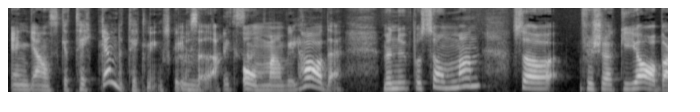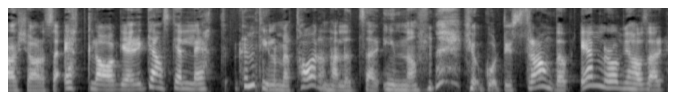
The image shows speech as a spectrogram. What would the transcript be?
en ganska täckande täckning skulle jag säga. exakt. Om man vill ha det. Men nu på sommaren så försöker jag bara köra så ett lager, ganska lätt. Jag kan till och med ta den här lite så innan jag går till stranden. Eller om jag har så här,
